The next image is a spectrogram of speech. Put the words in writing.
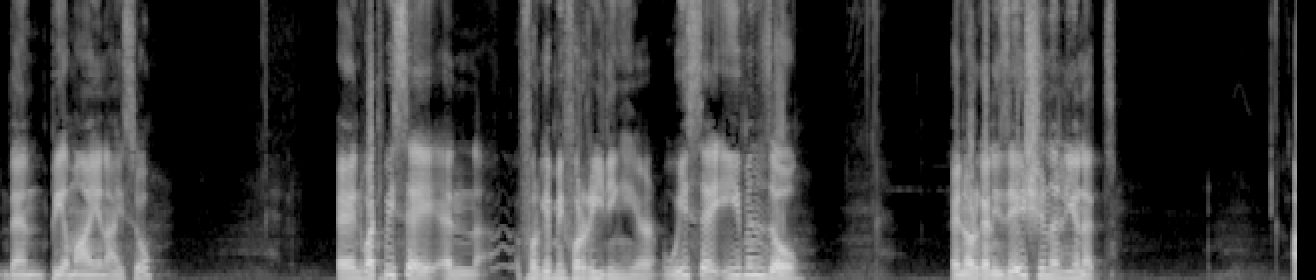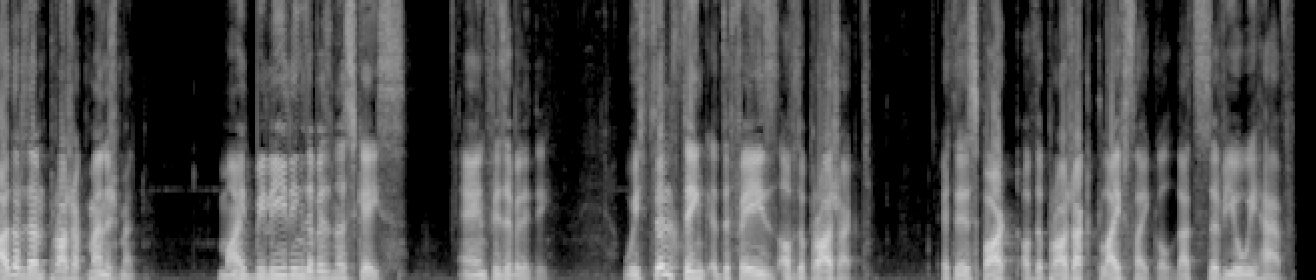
than PMI and ISO. And what we say, and forgive me for reading here, we say even though an organizational unit other than project management might be leading the business case and feasibility, we still think at the phase of the project. It is part of the project life cycle. That's the view we have.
